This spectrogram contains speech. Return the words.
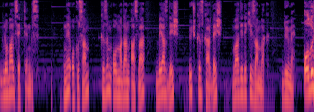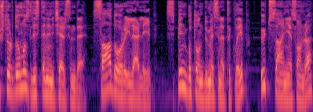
Global settings. Ne okusam, kızım olmadan asla, beyaz diş, 3 kız kardeş, vadideki zambak. Düğme. Oluşturduğumuz listenin içerisinde sağa doğru ilerleyip spin buton düğmesine tıklayıp 3 saniye sonra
